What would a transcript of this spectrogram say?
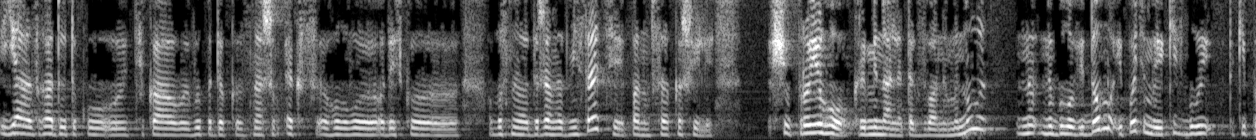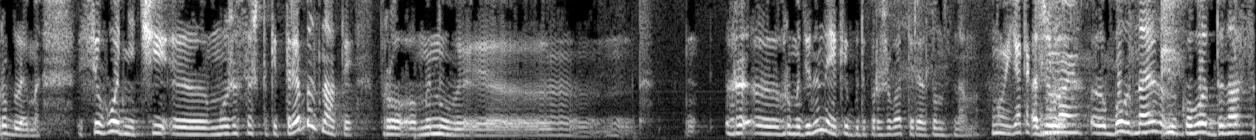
Я згадую таку е, цікавий випадок з нашим екс-головою Одеської обласної державної адміністрації паном Саакашвілі. Що про його кримінальне так зване минуле не було відомо, і потім якісь були такі проблеми. Сьогодні чи е, може все ж таки треба знати про минуле е, е, громадянина, який буде проживати разом з нами? Ну, я так Адже е, Бог знає, кого до нас.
